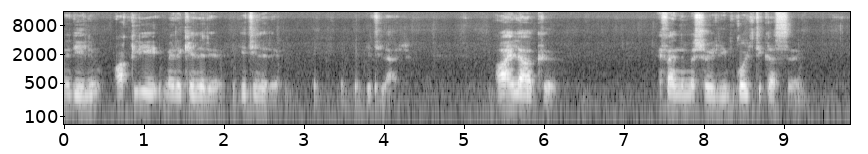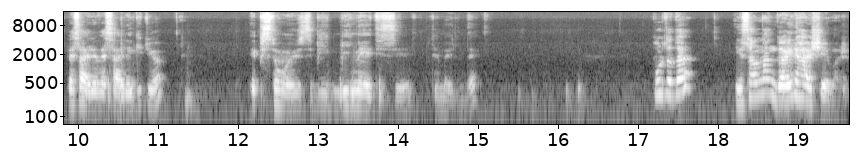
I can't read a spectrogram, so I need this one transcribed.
ne diyelim akli melekeleri, yetileri, yetiler, ahlakı, efendime söyleyeyim politikası vesaire vesaire gidiyor. Epistemolojisi, bil- bilme yetisi temelinde. Burada da insandan gayrı her şey var.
